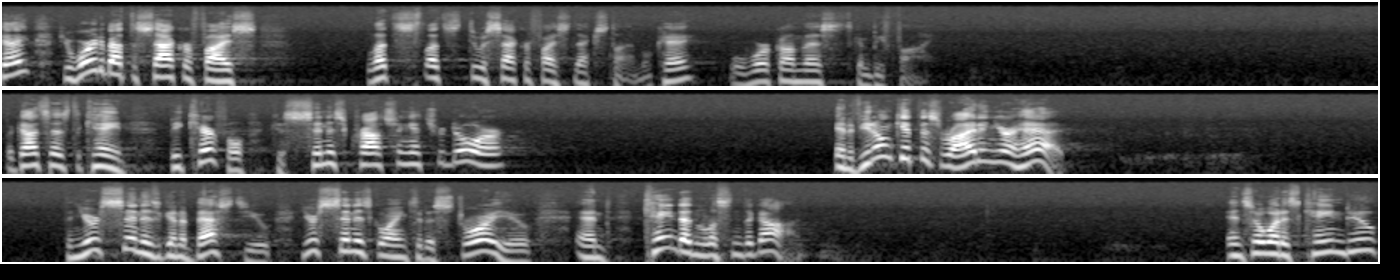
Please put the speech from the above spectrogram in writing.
Okay? If you're worried about the sacrifice, let's, let's do a sacrifice next time, okay? We'll work on this. It's going to be fine. But God says to Cain, be careful because sin is crouching at your door. And if you don't get this right in your head, then your sin is going to best you. Your sin is going to destroy you. And Cain doesn't listen to God. And so what does Cain do?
